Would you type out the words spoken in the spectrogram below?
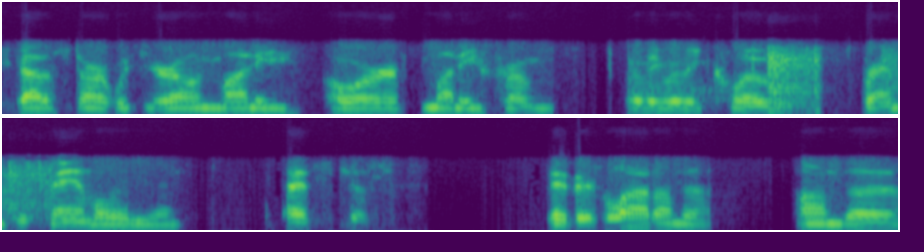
you got to start with your own money or money from really really close friends or family, and that's just there, there's a lot on the on the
